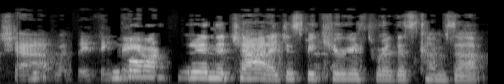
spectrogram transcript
chat yeah. what they think people they are. To put it in the chat. I'd just be curious where this comes up.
